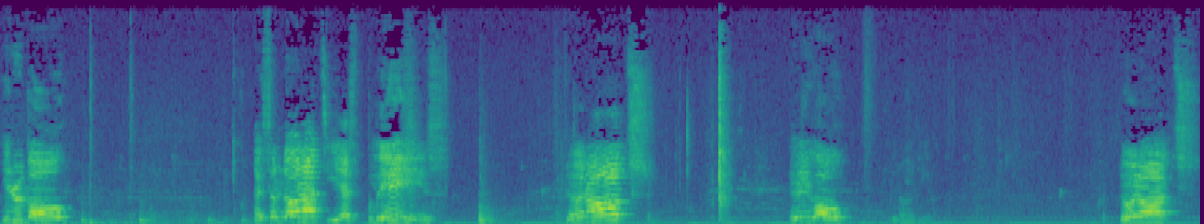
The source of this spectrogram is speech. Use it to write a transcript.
Here you go. Like some donuts? Yes, please. Donuts. Here you go. Get. Donuts.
